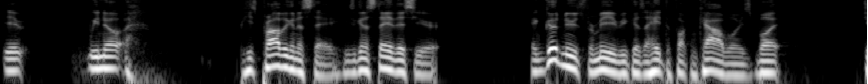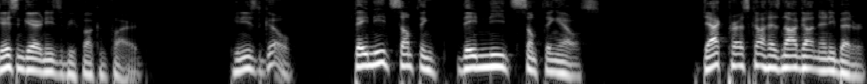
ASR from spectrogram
it we know he's probably going to stay. He's going to stay this year. And good news for me because I hate the fucking Cowboys, but Jason Garrett needs to be fucking fired. He needs to go. They need something they need something else. Dak Prescott has not gotten any better.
